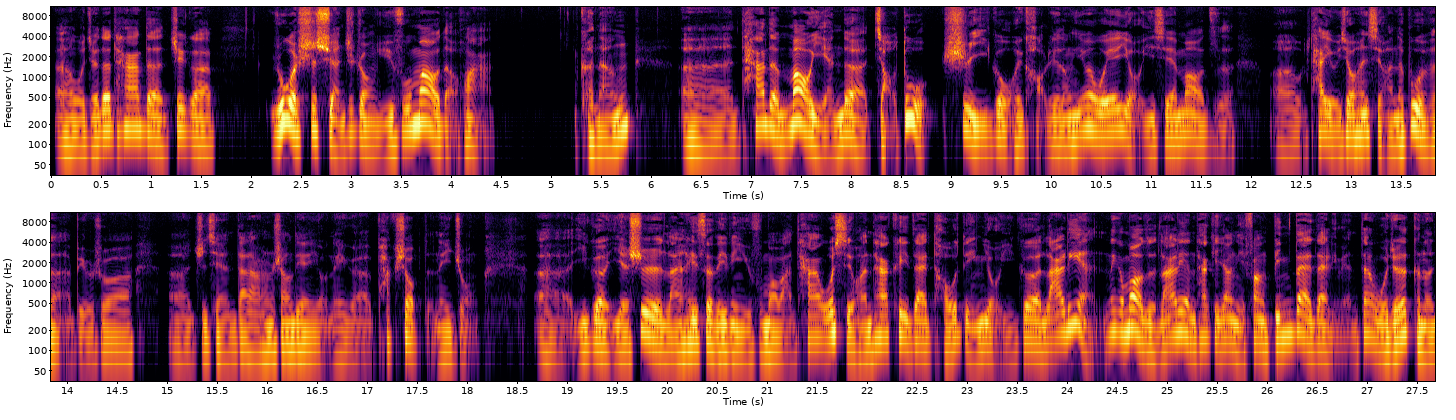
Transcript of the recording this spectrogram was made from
呃，我觉得它的这个如果是选这种渔夫帽的话，可能呃它的帽檐的角度是一个我会考虑的东西，因为我也有一些帽子，呃，它有一些我很喜欢的部分啊，比如说呃之前大大儿童商店有那个 Park Shop 的那种。呃，一个也是蓝黑色的一顶渔夫帽吧，它我喜欢它可以在头顶有一个拉链，那个帽子拉链它可以让你放冰袋在里面，但我觉得可能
